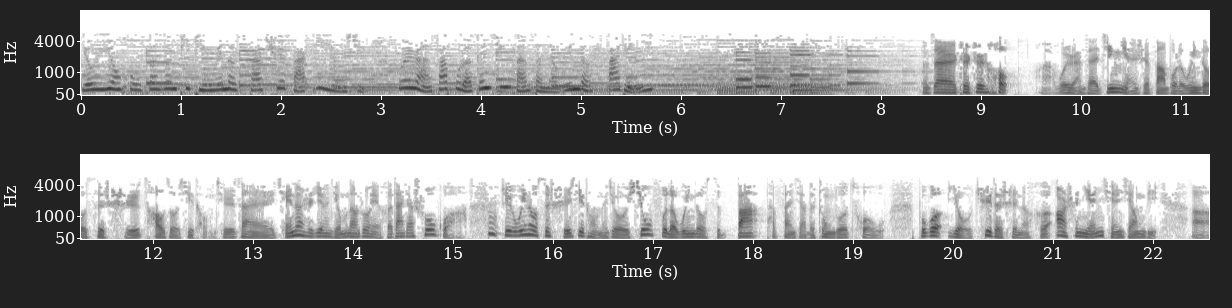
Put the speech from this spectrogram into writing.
由于用户纷纷批评 Windows 8缺乏易用性，微软发布了更新版本的 Windows 8.1。那在这之后。啊，微软在今年是发布了 Windows 十操作系统。其实，在前一段时间的节目当中也和大家说过啊，这个 Windows 十系统呢就修复了 Windows 八它犯下的众多错误。不过有趣的是呢，和二十年前相比啊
